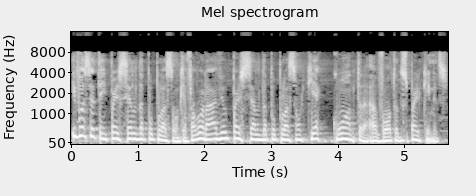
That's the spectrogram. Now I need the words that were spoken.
E você tem parcela da população que é favorável, parcela da população que é contra a volta dos parquímetros.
